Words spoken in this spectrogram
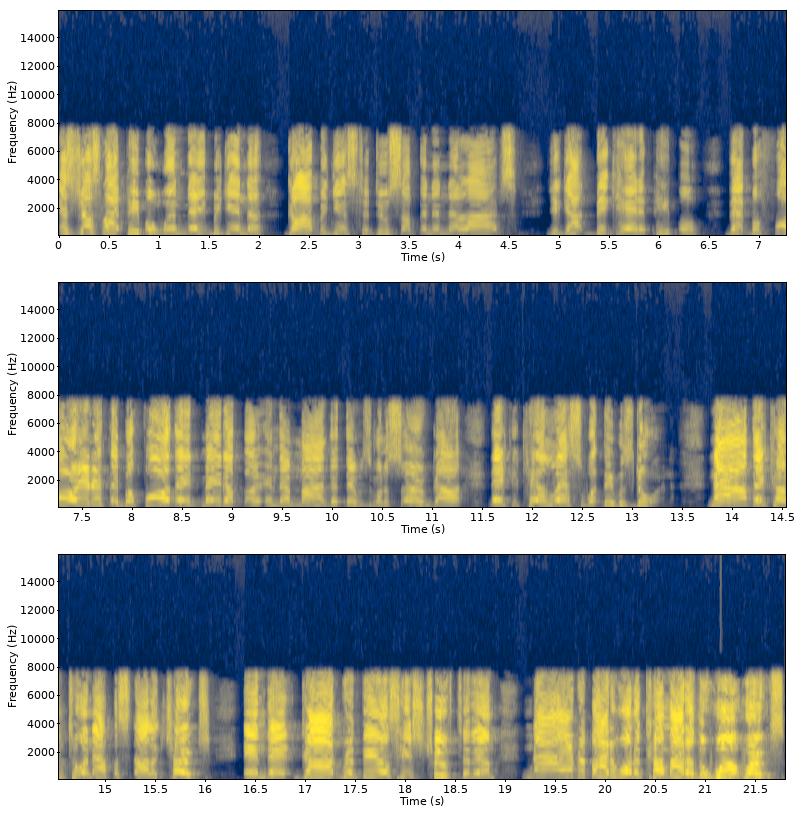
It's just like people when they begin to, God begins to do something in their lives. You got big headed people that before anything, before they made up uh, in their mind that they was going to serve God, they could care less what they was doing. Now they come to an apostolic church and that God reveals his truth to them Now everybody want to come out of the woodworks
